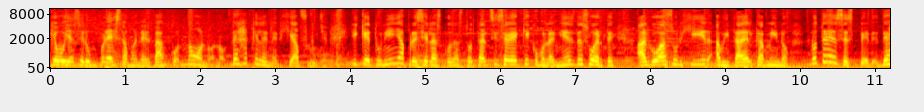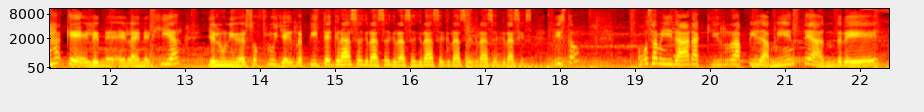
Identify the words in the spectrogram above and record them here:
que voy a hacer un préstamo en el banco. No, no, no. Deja que la energía fluya y que tu niña aprecie las cosas. Total, si se ve que como la niña es de suerte, algo va a surgir a mitad del camino. No te desesperes. Deja que la energía y el universo fluya y repite gracias, gracias, gracias, gracias, gracias, gracias, gracias. ¿Listo? Vamos a mirar aquí rápidamente André.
